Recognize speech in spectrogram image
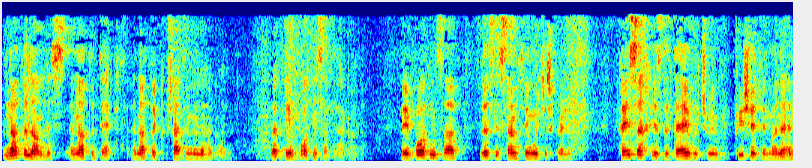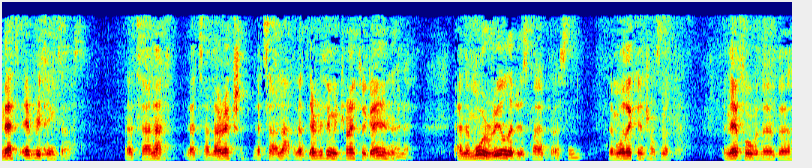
Not the longest, and not the depth, and not the pshatim in the Haggadah, but the importance of the Haggadah. The importance of this is something which is critical. Pesach is the day which we appreciate Him, and that's everything to us. That's our life. That's our direction. That's our life. That's everything we're trying to gain in our life. And the more real it is by a person, the more they can transmit that. And therefore, the the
